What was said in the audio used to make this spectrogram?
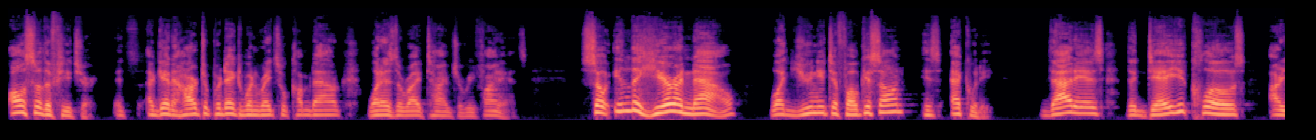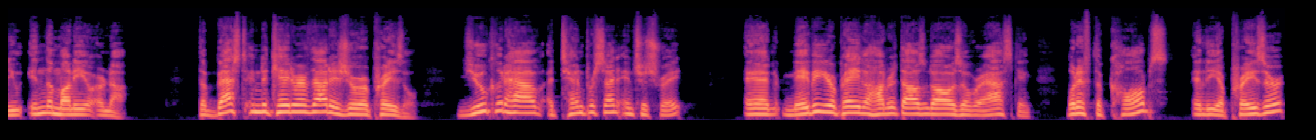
also the future. It's again hard to predict when rates will come down, when is the right time to refinance. So, in the here and now, what you need to focus on is equity. That is the day you close, are you in the money or not? The best indicator of that is your appraisal. You could have a 10% interest rate and maybe you're paying $100,000 over asking. But if the comps and the appraiser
